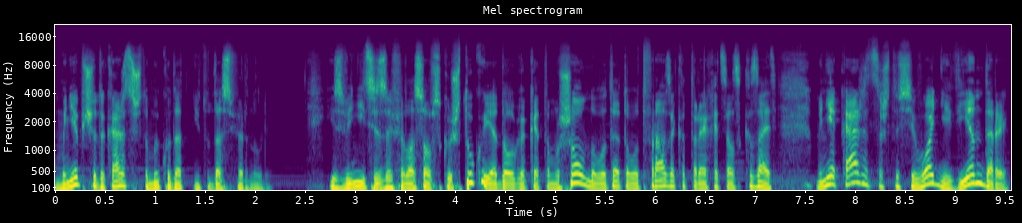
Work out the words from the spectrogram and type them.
мне почему-то кажется, что мы куда-то не туда свернули. Извините за философскую штуку, я долго к этому шел, но вот эта вот фраза, которую я хотел сказать. Мне кажется, что сегодня вендоры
